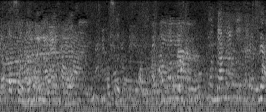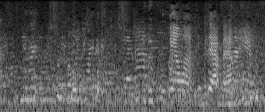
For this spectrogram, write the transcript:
แล้วก็เสิร์ฟมาไหมเขาเสิร์ฟมาไหมไม่เอาอะเดี๋ยวไม่ได้อาบน้ำ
